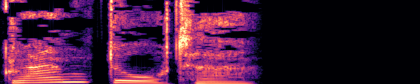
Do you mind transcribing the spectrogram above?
granddaughter.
